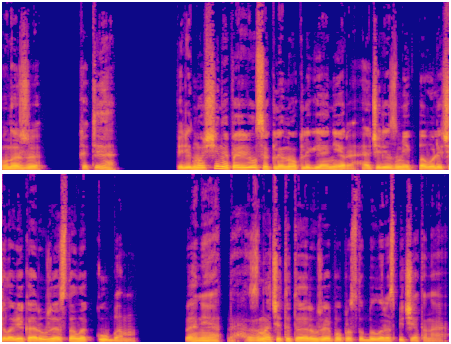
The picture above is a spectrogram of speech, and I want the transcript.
У нас же... Хотя... Перед мужчиной появился клинок легионера, а через миг по воле человека оружие стало кубом. Понятно. Значит, это оружие попросту было распечатано.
